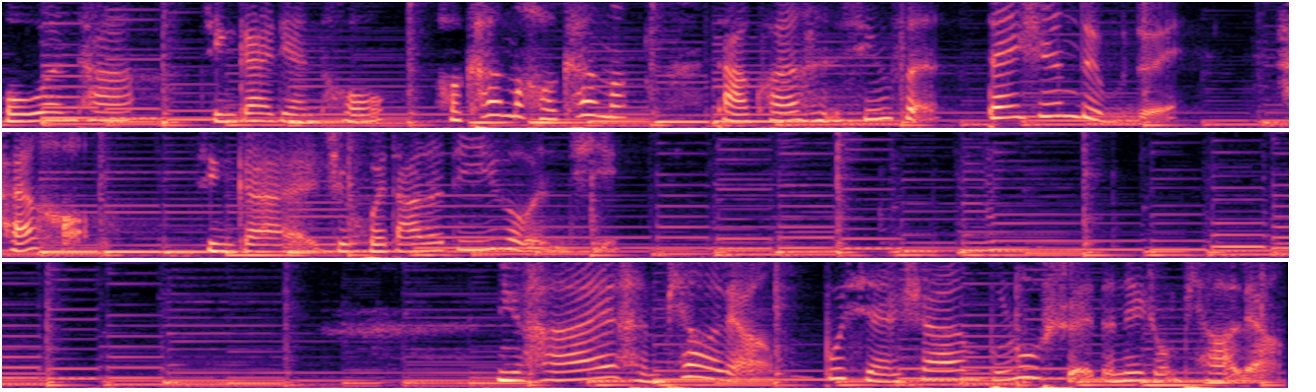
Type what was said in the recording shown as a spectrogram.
我问他。井盖点头。好看吗？好看吗？大宽很兴奋。单身对不对？还好。井盖只回答了第一个问题。女孩很漂亮，不显山不露水的那种漂亮，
